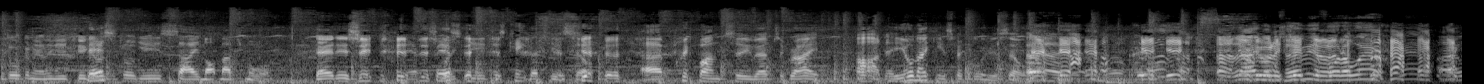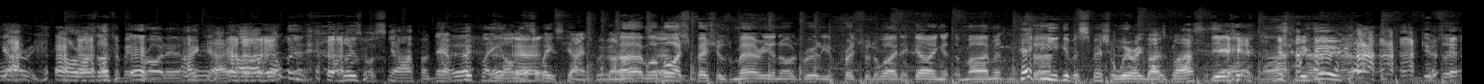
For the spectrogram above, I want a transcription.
talking. I think you guys Best talk. you say not much more. That is it. Yeah, best you just keep that to yourself. uh, quick one to uh, to Grae. Oh, now you're making a spectacle of yourself. Oh, they're doing a good what I job. Wear. Okay. All right. That's a bit right out. Okay. Oh, I'll, lose, I'll lose my scarf. Now, quickly on this week's games. We've only Uh, got, well, my specials, Marion. I was really impressed with the way they're going at the moment. How So, can you give a special wearing those glasses? Yeah, Mr. Magoo. gives it,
